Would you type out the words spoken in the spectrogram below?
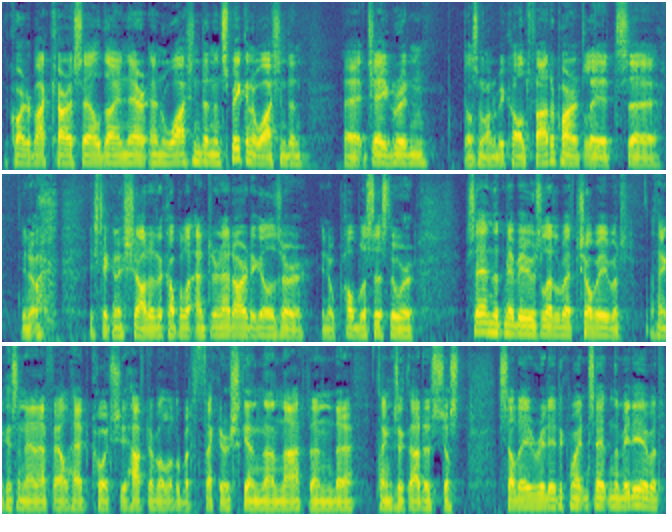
the quarterback carousel down there in Washington. And speaking of Washington, uh, Jay Gruden doesn't want to be called fat. Apparently, it's uh, you know he's taking a shot at a couple of internet articles or you know publicists that were saying that maybe he was a little bit chubby. But I think as an NFL head coach, you have to have a little bit thicker skin than that, and uh, things like that is just silly, really, to come out and say it in the media. But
